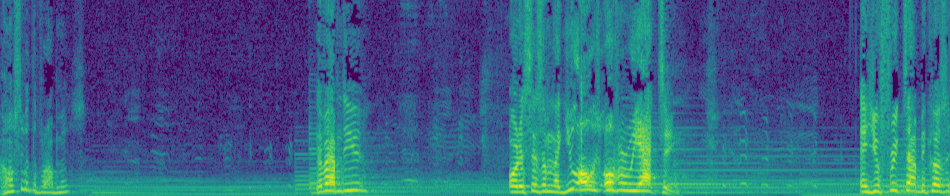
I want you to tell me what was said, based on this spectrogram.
"I don't see what the problem is." Ever happened to you? Or they say something like, You always overreacting. And you're freaked out because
